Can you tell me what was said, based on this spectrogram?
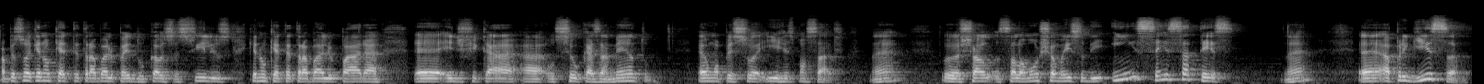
A pessoa que não quer ter trabalho para educar os seus filhos, que não quer ter trabalho para é, edificar a, o seu casamento, é uma pessoa irresponsável, né? Salomão chama isso de insensatez. Né? É, a preguiça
